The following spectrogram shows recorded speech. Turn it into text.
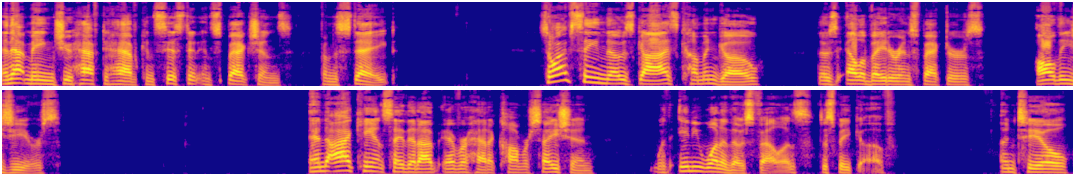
and that means you have to have consistent inspections from the state. So I've seen those guys come and go, those elevator inspectors, all these years. And I can't say that I've ever had a conversation with any one of those fellas to speak of until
